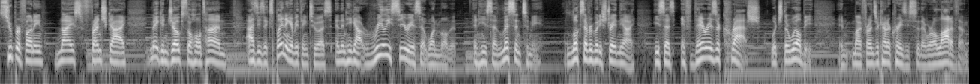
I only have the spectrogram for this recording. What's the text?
Super funny, nice French guy, making jokes the whole time as he's explaining everything to us. And then he got really serious at one moment and he said, Listen to me. Looks everybody straight in the eye. He says, If there is a crash, which there will be, and my friends are kind of crazy, so there were a lot of them,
